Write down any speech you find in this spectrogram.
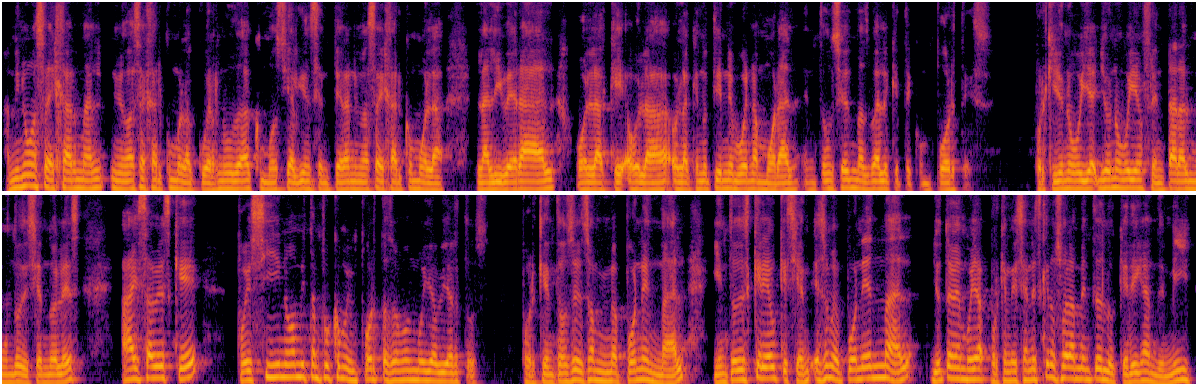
a mí no vas a dejar mal, ni me vas a dejar como la cuernuda, como si alguien se entera, ni me vas a dejar como la, la liberal o la, que, o, la, o la que no tiene buena moral. Entonces, más vale que te comportes, porque yo no voy a, yo no voy a enfrentar al mundo diciéndoles, ay, ¿sabes qué? Pues sí, no, a mí tampoco me importa, somos muy abiertos porque entonces eso a mí me ponen mal y entonces creo que si eso me ponen mal, yo también voy a, porque me dicen, es que no solamente es lo que digan de mí,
